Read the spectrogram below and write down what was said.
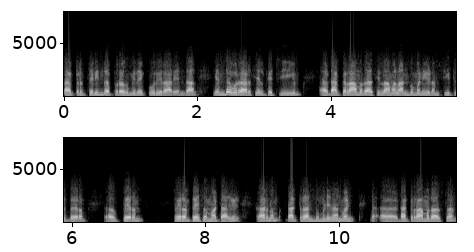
டாக்டர் தெரிந்த பிறகும் இதை கூறுகிறார் என்றால் எந்த ஒரு அரசியல் கட்சியையும் டாக்டர் ராமதாஸ் இல்லாமல் அன்புமணியிடம் சீட்டு பேரம் பேரம் பேரம் பேச மாட்டார்கள். காரணம் டாக்டர் அன்புமணி தான் வன் டாக்டர் ராமதாஸ் தான்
